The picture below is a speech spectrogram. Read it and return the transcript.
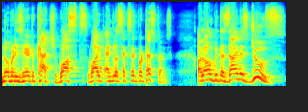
Nobody's here to catch wasps, white Anglo Saxon Protestants, along with the Zionist Jews,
